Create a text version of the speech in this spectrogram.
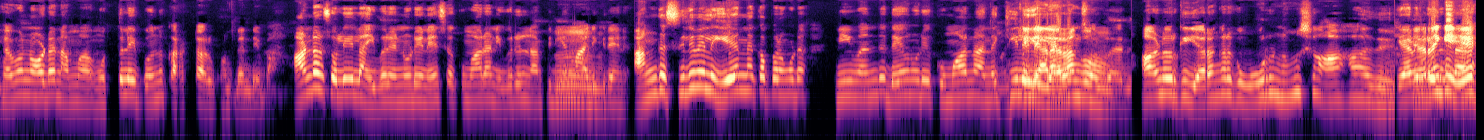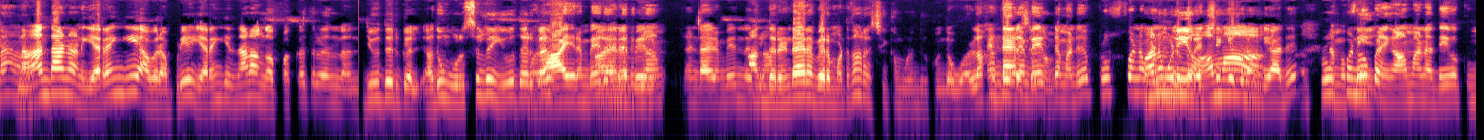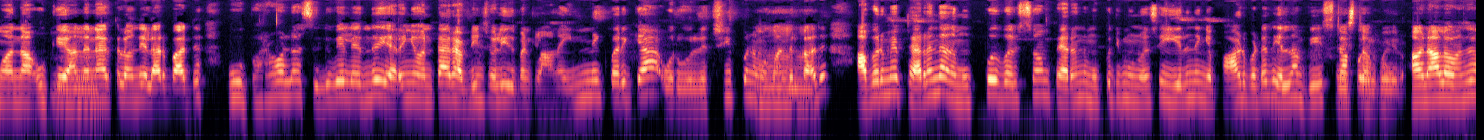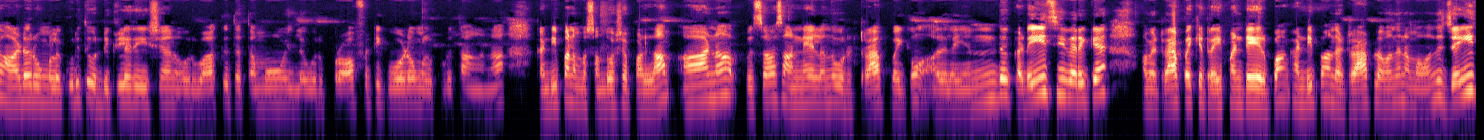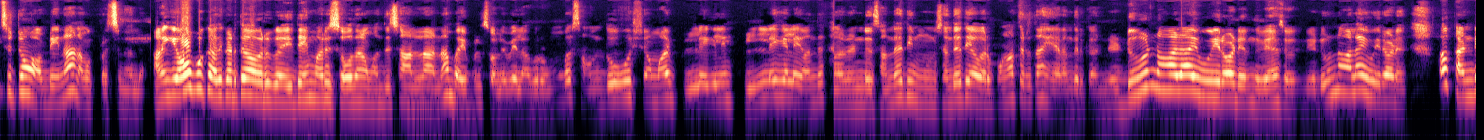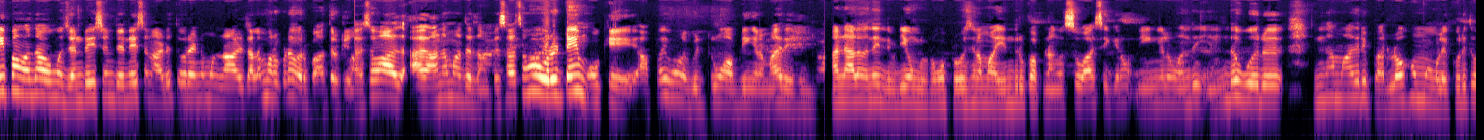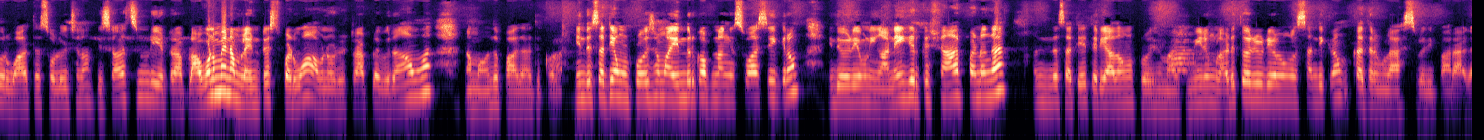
ஹெவனோட நம்ம ஒத்துழைப்பு வந்து கரெக்டா இருக்கும். கண்டிப்பா. ஆண்டவர் சொல்லிடலாம் இவர் என்னுடைய நேசகுமாரன் இவரில் நான் பிரியமா. இருக்கிறேன். அங்க சிலுவையில ஏறினக்கு அப்புறம் கூட நீ வந்து தேவனுடைய குமாரன் அந்த கீழே இறங்கும். ஆண்டவருக்கு இறங்குறதுக்கு ஒரு நிமிஷம் ஆகாது. இறங்கி நான் தான் நான் இறங்கி அவர் அப்படியே இறங்கி இருந்தாலும் அங்க பக்கத்துல இருந்த யூதர்கள் அதுவும் ஒரு சில யூதர்கள் ஆயிரம் பேர் ஆயிரம் பேர். ரெண்டாயிரம் பேர் அந்த. ரெண்டாயிரம் பேரை மட்டும் தான் ரசிக்க முடிஞ்சிருக்கும். இந்த உலகத்தை ரெண்டாயிரம் பேர்கிட்ட மட்டும் ப்ரூஃப் பண்ண பண்ண முடியும். முடியாது. நம்ம பண்ணி. ப்ரூவ் பண்ணிங்க ஆமா நான் தேவகுமார் தான். ஓகே அந்த. நேரத்துல வந்து எல்லாரும் பார்த்து ஓ பரவாயில்ல சிலுவையில இருந்து இறங்கி வந்துட்டாரு அப்படின்னு சொல்லி இது பண்ணிக்கலாம். ஆனா இன்னைக்கு வரைக்கும் ஒரு ஒரு ரட்சிப்பு நமக்கு ம். வந்திருக்காது. அவருமே பிறந்து அந்த முப்பது வருஷம் பிறந்து முப்பத்தி மூணு வருஷம் இருந்து இங்க பாடுபட்டது எல்லாம் வேஸ்டா போயிடும் அதனால வந்து ஆர்டர் உங்களை குறித்து ஒரு டிக்ளரேஷன் ஒரு வாக்கு தத்தமோ இல்ல ஒரு ப்ராஃபிட்டிக் வேர்டோ உங்களுக்கு கொடுத்தாங்கன்னா கண்டிப்பா நம்ம சந்தோஷப்படலாம். ஆனா பிசாஸ் அன்னையில இருந்து ஒரு ட்ராப் வைக்கும். அதுல எந்த கடைசி வரைக்கும் அவன் ட்ராப் வைக்க ட்ரை பண்ணிட்டே இருப்பான். கண்டிப்பா அந்த ட்ராப்ல வந்து நம்ம வந்து ஜெயிச்சிட்டோம் அப்படின்னா நமக்கு பிரச்சனை இல்லை. ஆனா யோபுக்கு அதுக்கடுத்து அவருக்கு இதே மாதிரி சோதனை வந்துச்சான்லாம்னா பைபிள் சொல்லவே இல்லை. அவர் ரொம்ப சந்தோஷமா பிள்ளைகளின் பிள்ளைகளை வந்து ரெண்டு சந்ததி மூணு சந்ததி அவர் பார்த்துட்டு தான் இறந்திருக்காரு நெடுநாளாய் உயிரோடு இருந்துவேன் நெடு நாளா உயிரோடு கண்டிப்பா வந்து அவங்க ஜென்ரேஷன் ஜென்ரேஷன் அடுத்த ஒரு ரெண்டு மூணு நாலு தலைமுறை கூட அவர் பார்த்திருக்கலாம். சோ அந்த மாதிரி தான். பிசாசமா ஒரு டைம் ஓகே அப்போ இவங்களை விட்டுருவோம் அப்படிங்கிற மாதிரி இருந்து அதனால வந்து இந்த வீடியோ உங்களுக்கு ரொம்ப பிரயோஜனமா இருந்திருக்கும் அப்படி நாங்க சுவாசிக்கிறோம். நீங்களும் வந்து எந்த ஒரு இந்த மாதிரி பரலோகம் உங்களை குறித்து ஒரு வார்த்தை சொல்லுச்சுன்னா பிசாசினுடைய ட்ராப்ல அவனுமே நம்மள இன்ட்ரெஸ்ட் படுவான். அவனோட ட்ராப்ல விடாம நம்ம வந்து பாதாதுக்கிறோம் இந்த சத்தியம் உங்களுக்கு பிரயோஜனமா இருந்திருக்கும் அப்ப நாங்க சுவாசிக்கிறோம். இந்த வீடியோ நீங்க அநேகருக்கு ஷேர் பண்ணுங்க. இந்த சத்தியம் தெரியாதவங்க பிரோஜனமா இருக்கு மீண்டும் உங்களை அடுத்த ஒரு வீடியோவில் உங்களை சந்திக்கிறோம். கதிரவங்களை ஆசிர்வதிப்பாராக.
